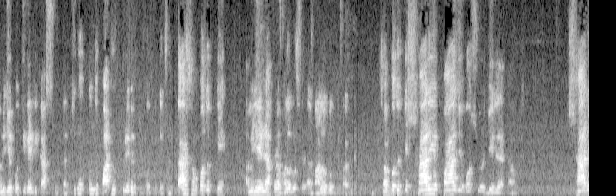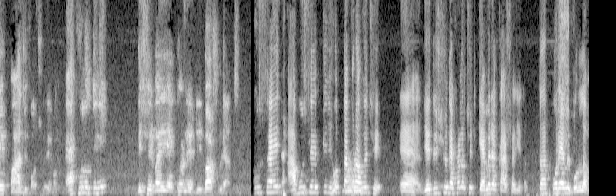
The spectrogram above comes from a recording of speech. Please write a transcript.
আমি যে পত্রিকাটি কাজ করতাম, সেটা অত্যন্ত পাঠক প্রিয় একটি পত্রিকা ছিল। তার সম্পাদককে আমি জানি না আপনারা ভালো বসতে ভালো বলতে পারবেন। সম্পাদককে সাড়ে পাঁচ বছর জেলে রাখা হয়েছে। সাড়ে পাঁচ বছর এবং এখনও তিনি দেশের বাইরে এক ধরনের নির্বাসনে আছেন। আবু সাইদ, আবু সাইদকে যে হত্যা করা হয়েছে যে দৃশ্য দেখানো হচ্ছে ক্যামেরা কার সাজিয়ে তারপরে আমি বললাম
